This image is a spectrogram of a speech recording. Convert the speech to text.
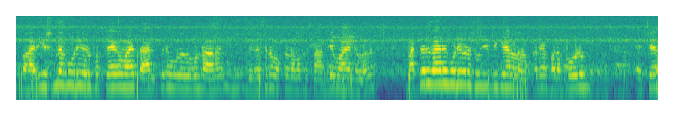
അപ്പോൾ ഹരീഷിന്റെ കൂടി ഒരു പ്രത്യേകമായ താല്പര്യമുള്ളത് കൊണ്ടാണ് ഈ വികസനമൊക്കെ നമുക്ക് സാധ്യമായിട്ടുള്ളത്. മറ്റൊരു കാര്യം കൂടി ഇവിടെ സൂചിപ്പിക്കാനുള്ളത് നമുക്കറിയാം പലപ്പോഴും ചില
